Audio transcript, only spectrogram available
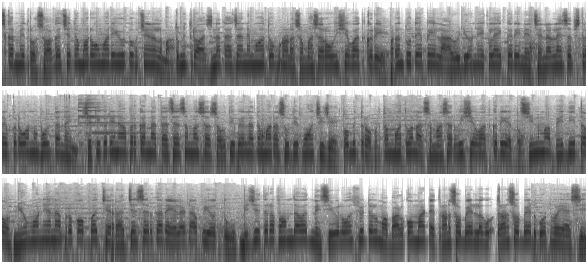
નમસ્કાર મિત્રો, સ્વાગત છે તમારું અમારી યુટ્યુબ ચેનલમાં તો મિત્રો, આજના તાજા અને મહત્વપૂર્ણ સમાચારો વિશે વાત કરીએ. પરંતુ તે પહેલા આ વિડીયોને એક લાઇક કરીને ચેનલને સબસ્ક્રાઇબ કરવાનું ભૂલતા નહીં. જેથી કરીને આ પ્રકારના તાજા સમાચાર સૌથી પહેલા તમારા સુધી પહોંચી જાય. તો મિત્રો, પ્રથમ મહત્વના સમાચાર વિશે વાત કરીએ તો. ચીનમાં ભેદીતાઓ, ન્યુમોનિયાના પ્રકોપ વચ્ચે રાજ્ય સરકારે એલર્ટ આપ્યું હતું. બીજી તરફ અમદાવાદની સિવિલ હોસ્પિટલમાં બાળકો માટે ત્રણસો બેડ ત્રણસો બેડ ગોઠવાયા છે.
